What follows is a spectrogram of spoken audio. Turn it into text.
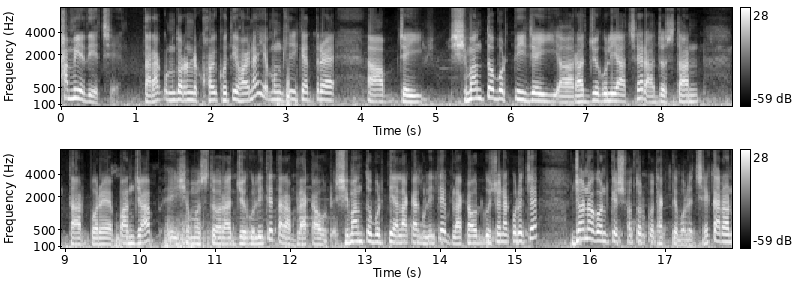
থামিয়ে দিয়েছে। তারা কোনো ধরনের ক্ষয়ক্ষতি হয় নাই এবং সেই ক্ষেত্রে যেই সীমান্তবর্তী যেই রাজ্যগুলি আছে, রাজস্থান, তারপরে পাঞ্জাব, এই সমস্ত রাজ্যগুলিতে তারা ব্ল্যাকআউট সীমান্তবর্তী এলাকাগুলিতে ব্ল্যাকআউট ঘোষণা করেছে। জনগণকে সতর্ক থাকতে বলেছে। কারণ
